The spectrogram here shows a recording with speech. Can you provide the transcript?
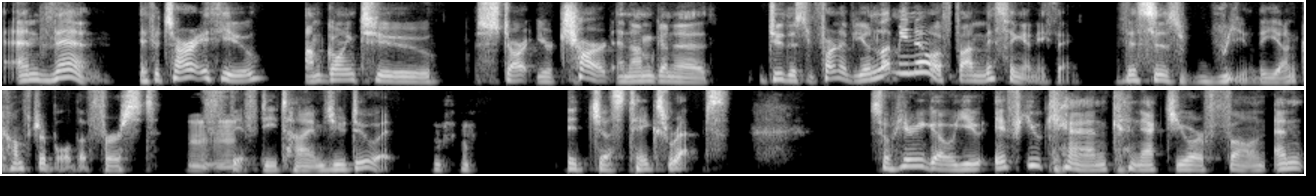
And then if it's all right with you, I'm going to start your chart and I'm going to do this in front of you and let me know if I'm missing anything. This is really uncomfortable the first Mhm. 50 times you do it. it just takes reps. So here you go. You if you can connect your phone and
